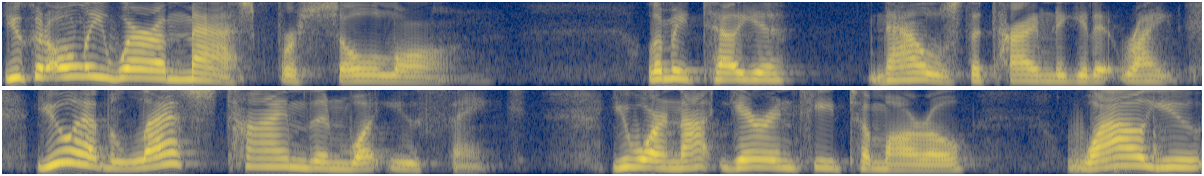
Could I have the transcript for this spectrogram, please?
You could only wear a mask for so long. Let me tell you, now's the time to get it right. You have less time than what you think. You are not guaranteed tomorrow. While you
